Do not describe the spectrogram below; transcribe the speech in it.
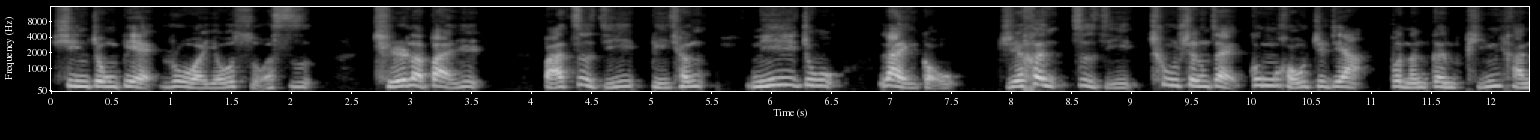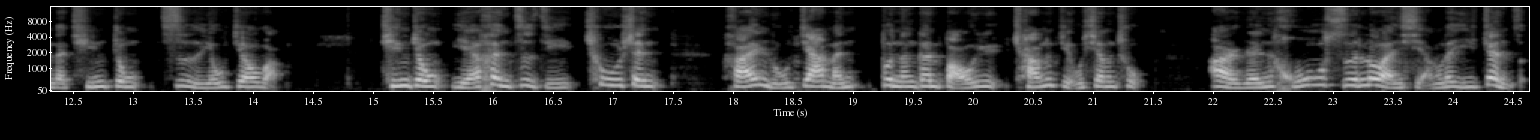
心中便若有所思。迟了半日，把自己比成泥猪赖狗，只恨自己出生在公侯之家，不能跟贫寒的秦钟自由交往；秦钟也恨自己出身寒儒家门，不能跟宝玉长久相处。二人胡思乱想了一阵子，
